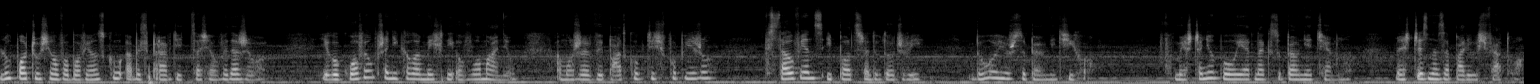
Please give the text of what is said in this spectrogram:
Lu poczuł się w obowiązku, aby sprawdzić, co się wydarzyło. Jego głowę przenikały myśli o włamaniu, a może wypadku gdzieś w pobliżu? Wstał więc i podszedł do drzwi. Było już zupełnie cicho. W pomieszczeniu było jednak zupełnie ciemno. Mężczyzna zapalił światło.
